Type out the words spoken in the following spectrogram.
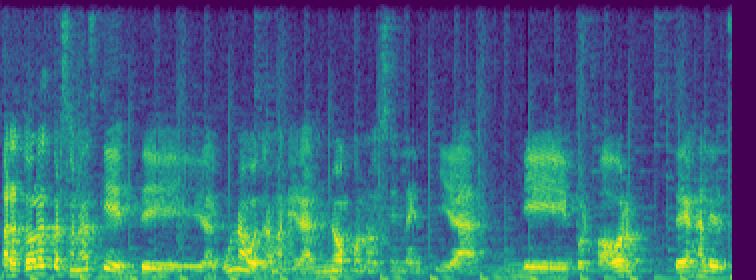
para todas las personas que de alguna u otra manera no conocen la entidad, eh, por favor, déjales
